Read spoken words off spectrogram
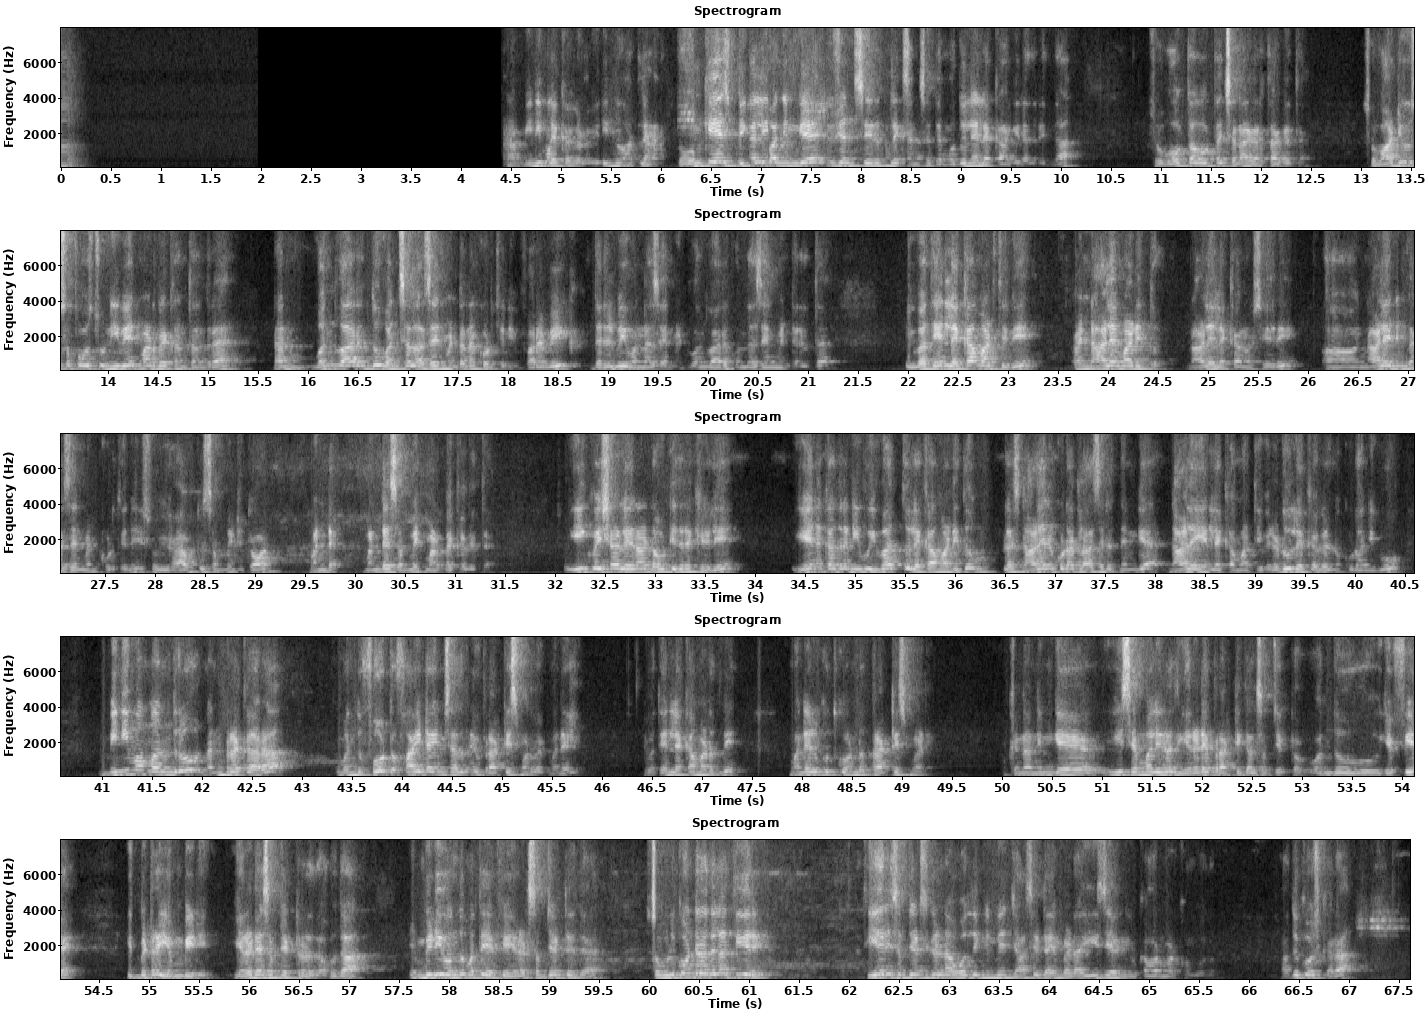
ಮಿನಿಮಮ್ ಲೆಕ್ಕಗಳು, ಇನ್ನು ಹತ್ತು ಇನ್ ಕೇಸ್ ಬಿಗಲ್ಲಿ ನಿಮ್ಗೆ ಅನ್ಸುತ್ತೆ, ಮೊದಲನೇ ಲೆಕ್ಕ ಆಗಿರೋದ್ರಿಂದ. ಸೊ ಹೋಗ್ತಾ ಹೋಗ್ತಾ ಚೆನ್ನಾಗಿ ಅರ್ಥ ಆಗುತ್ತೆ. So what you suppose to ನೀವೇನ್ ಮಾಡ್ಬೇಕಂತಂದ್ರೆ, ನಾನು ಒಂದ್ ವಾರದ್ದು ಒಂದ್ಸಲ ಅಸೈನ್ಮೆಂಟ್ ಅನ್ನ ಕೊಡ್ತೀನಿ. For a week there will be one assignment ಒಂದ್ ವಾರಕ್ಕೆ ಒಂದ್ ಅಸೈನ್ಮೆಂಟ್ ಇರುತ್ತೆ. ಇವತ್ತೇನ್ ಲೆಕ್ಕ ಮಾಡ್ತೀವಿ ಅಂಡ್ ನಾಳೆ ಮಾಡಿದ್ದು. ನಾಳೆ ಲೆಕ್ಕನೂ ಸೇರಿ ನಾಳೆ ನಿಮ್ಗೆ ಅಸೈನ್ಮೆಂಟ್ ಕೊಡ್ತೀನಿ. So you have to submit it on Monday Monday submit ಮಾಡಬೇಕಾಗುತ್ತೆ. ಈ ಕ್ವೆಶನ್ ಏನಾದ್ರು ಡೌಟ್ ಇದ್ರೆ ಕೇಳಿ. ಏನಕ್ಕಂದ್ರೆ ನೀವು ಇವತ್ತು ಲೆಕ್ಕ ಮಾಡಿದ್ದು ಪ್ಲಸ್ ನಾಳೆನೂ ಕೂಡ ಕ್ಲಾಸ್ ಇರುತ್ತೆ ನಿಮ್ಗೆ. ನಾಳೆ ಏನ್ ಲೆಕ್ಕ ಮಾಡ್ತೀವಿ? ಎರಡೂ ಲೆಕ್ಕಗಳನ್ನು ಕೂಡ ನೀವು ಮಿನಿಮಮ್ ಅಂದ್ರೂ ನನ್ನ ಪ್ರಕಾರ ಒಂದು ಫೋರ್ ಟು ಫೈವ್ ಟೈಮ್ಸ್ ಆದ್ರೂ ನೀವು ಪ್ರಾಕ್ಟೀಸ್ ಮಾಡ್ಬೇಕು ಮನೇಲಿ. ಇವತ್ತೇನು ಲೆಕ್ಕ ಮಾಡಿದ್ವಿ? ಮನೇಲಿ ಕುತ್ಕೊಂಡು ಪ್ರಾಕ್ಟೀಸ್ ಮಾಡಿ. ಓಕೆನಾ ನಿಮ್ಗೆ ಈ ಸೆಮ್ ಅಲ್ಲಿ ಇರೋದು ಎರಡೇ ಪ್ರಾಕ್ಟಿಕಲ್ ಸಬ್ಜೆಕ್ಟ್ ಒಂದು ಎಫ್ ಎ ಇದ್ ಬಿಟ್ರೆ ಎಂ ಬಿ ಡಿ ಎರಡೇ ಸಬ್ಜೆಕ್ಟ್ ಇರೋದು, ಹೌದಾ? ಎಂ ಬಿ ಡಿ ಒಂದು ಮತ್ತೆ ಎಫ್ ಎ ಎರಡು ಸಬ್ಜೆಕ್ಟ್ ಇದೆ. ಸೊ ಉಳ್ಕೊಂಡಿರೋದೆಲ್ಲ ಥಿಯರಿ ಥಿಯರಿ ಸಬ್ಜೆಕ್ಟ್ಸ್ಗಳನ್ನ ಓದ್ಲಿಕ್ಕೆ ನಿಮ್ಗೆ ಜಾಸ್ತಿ ಟೈಮ್ ಬೇಡ ಈಸಿಯಾಗಿ ನೀವು ಕವರ್ ಮಾಡ್ಕೊಬೋದು. ಅದಕ್ಕೋಸ್ಕರ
